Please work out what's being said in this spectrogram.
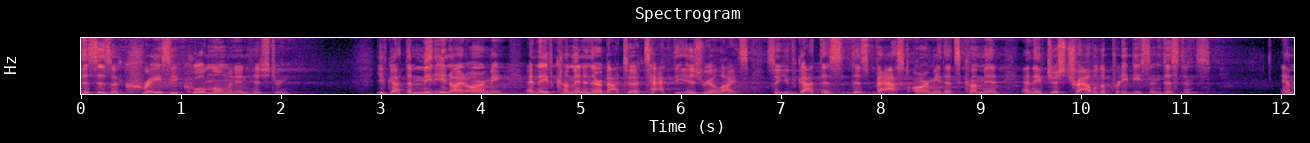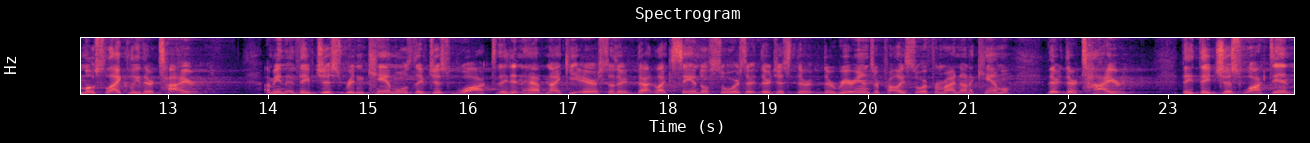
This is a crazy cool moment in history. You've got the Midianite army, and they've come in and they're about to attack the Israelites. So you've got this, this vast army that's come in, and they've just traveled a pretty decent distance. And most likely they're tired. I mean, they've just ridden camels, they've just walked, they didn't have Nike Air, so they've got like sandal sores. They're, they're just, their, their rear ends are probably sore from riding on a camel. They're, they're tired. They, they just walked in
